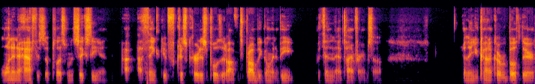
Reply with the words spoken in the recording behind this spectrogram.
one and a half is a plus one sixty, and I, I think if Chris Curtis pulls it off, it's probably going to be within that time frame. So and then you kind of cover both there in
